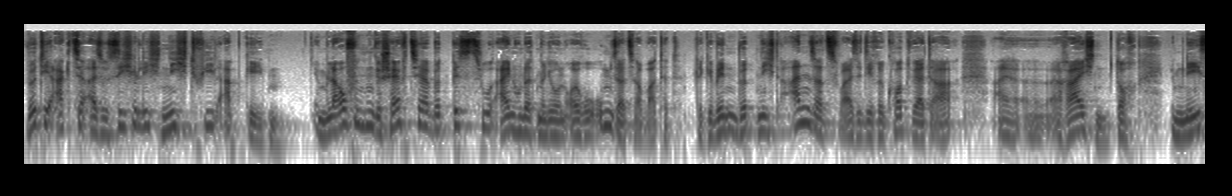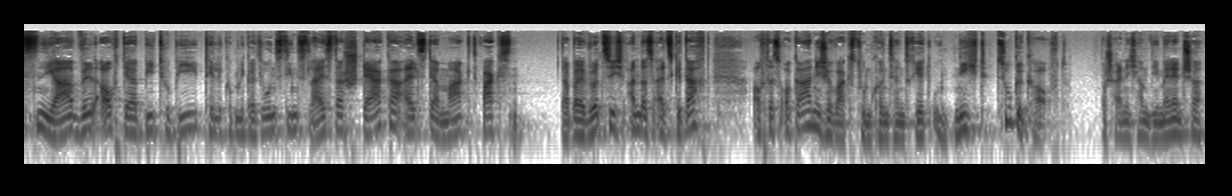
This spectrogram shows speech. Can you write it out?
wird die Aktie also sicherlich nicht viel abgeben. Im laufenden Geschäftsjahr wird bis zu 100 Millionen Euro Umsatz erwartet. Der Gewinn wird nicht ansatzweise die Rekordwerte äh, erreichen. Doch im nächsten Jahr will auch der B2B-Telekommunikationsdienstleister stärker als der Markt wachsen. Dabei wird sich anders als gedacht auf das organische Wachstum konzentriert und nicht zugekauft. Wahrscheinlich haben die Manager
